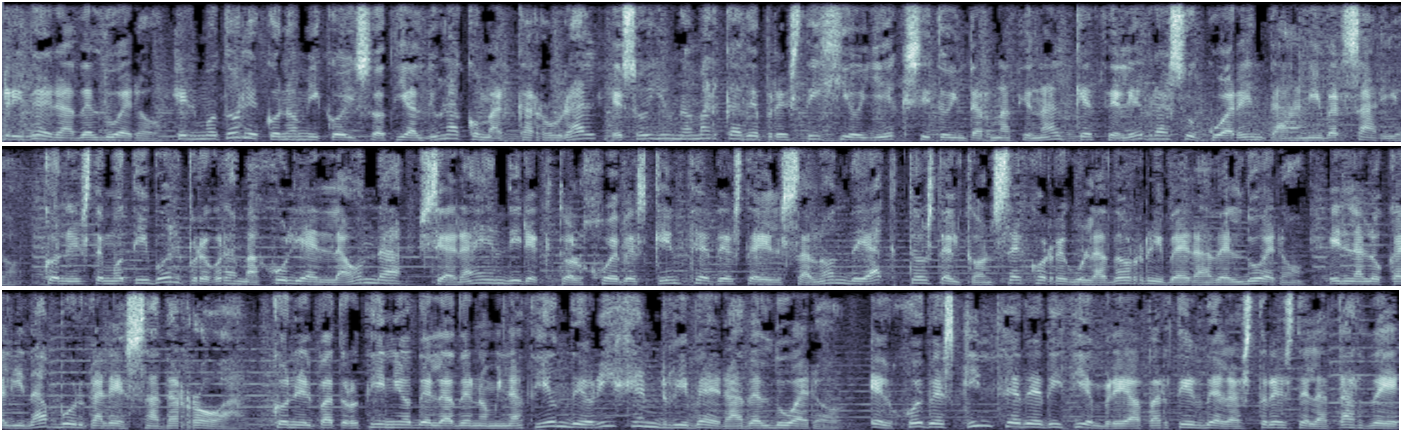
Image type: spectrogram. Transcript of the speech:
Ribera del Duero, el motor económico y social de una comarca rural, es hoy una marca de prestigio y éxito internacional que celebra su 40 aniversario. Con este motivo, el programa Julia en la Onda se hará en directo el jueves 15 desde el Salón de Actos del Consejo Regulador Ribera del Duero, en la localidad burgalesa de Roa, con el patrocinio de la denominación de origen Ribera del Duero. El jueves 15 de diciembre a partir de las 3 de la tarde,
